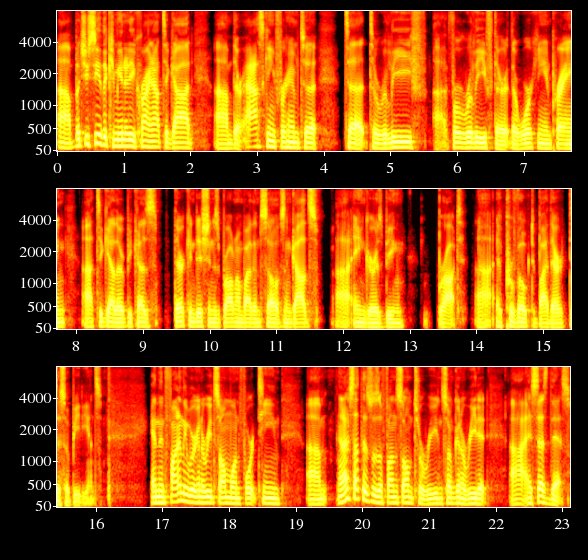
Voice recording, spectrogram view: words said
uh, but you see the community crying out to God. Um, they're asking for Him to to to relief uh, for relief. They're they're working and praying uh, together because their condition is brought on by themselves, and God's uh, anger is being brought uh, provoked by their disobedience. And then finally, we're going to read Psalm 114. Um, and I just thought this was a fun psalm to read, and so I'm going to read it. it says this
